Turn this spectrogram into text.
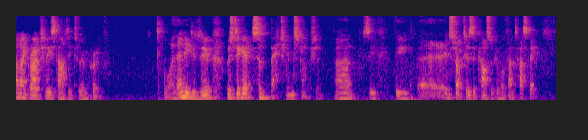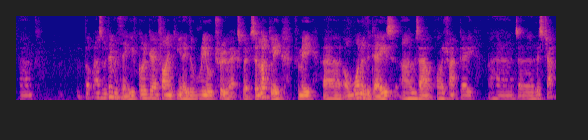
And I gradually started to improve. What I then needed to do was to get some better instruction. Um, see, the uh, instructors at Castle Combe were fantastic. Um, but as with everything, you've got to go and find, you know, the real true experts. And luckily for me, uh, on one of the days, I was out on a track day. I had uh, this chap,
